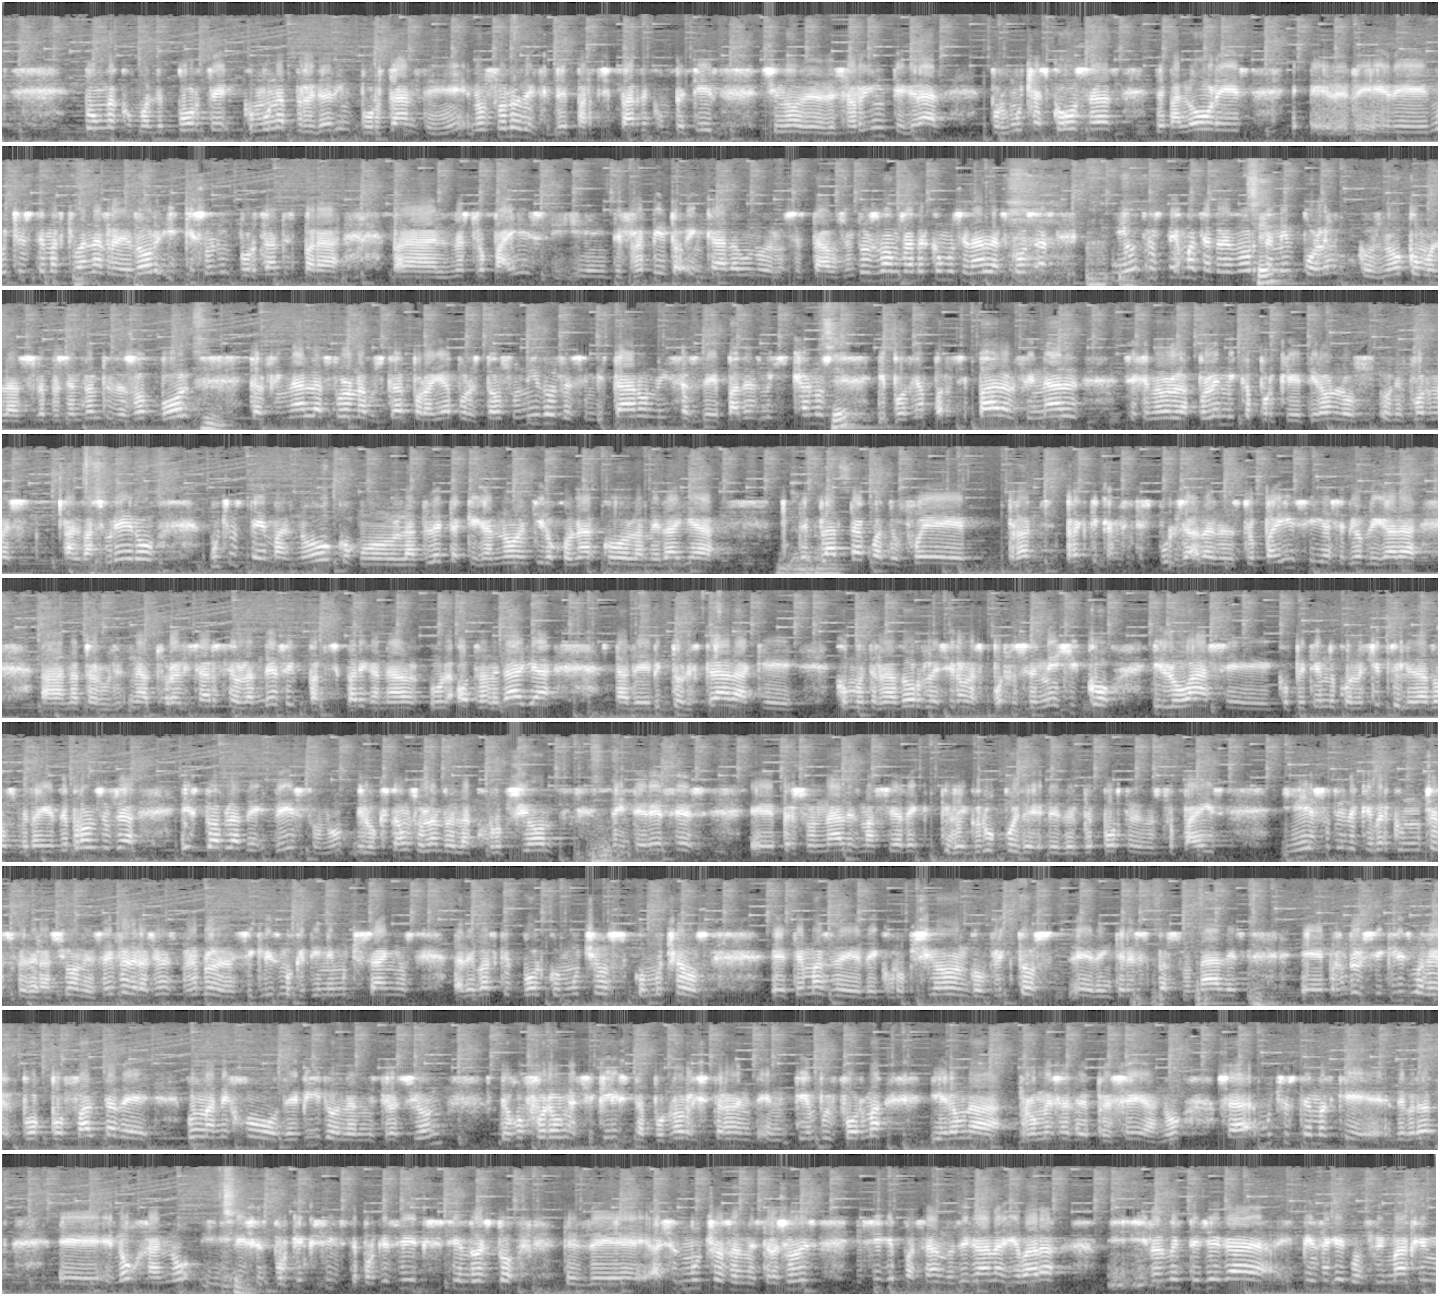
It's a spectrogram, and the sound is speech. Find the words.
ponga como el deporte como una prioridad importante, ¿eh? no solo de, de participar, de competir, sino de desarrollo integral por muchas cosas, de valores, eh, de, muchos temas que van alrededor y que son importantes para, para nuestro país y, repito, en cada uno de los estados. Entonces vamos a ver cómo se dan las cosas y otros temas alrededor también polémicos, ¿no? Como las representantes de softball, que al final las fueron a buscar por allá por Estados Unidos, les invitaron hijas de padres mexicanos y podían participar. Al final se generó la polémica porque tiraron los uniformes al basurero, muchos temas, ¿no? Como la atleta que ganó en tiro con arco la medalla de plata cuando fue prácticamente expulsada de nuestro país y ella se vio obligada a naturalizarse holandesa y participar y ganar otra medalla, la de Víctor Estrada, que como entrenador le hicieron las puertas en México y lo hace compitiendo con Egipto y le da dos medallas de bronce. O sea, esto habla de, eso, ¿no? De lo que estamos hablando, de la corrupción, de intereses eh, personales más allá de, grupo y del deporte de nuestro país y eso tiene que ver con muchas federaciones. Hay federaciones, por ejemplo, la de ciclismo que tiene muchos años, la de básquetbol con muchos, con muchos eh, temas de, corrupción, conflictos eh, de intereses personales. Eh, por ejemplo, el ciclismo, por, falta de un manejo debido en la administración, dejó fuera una ciclista por no registrar en, tiempo y forma y era una promesa de presea, ¿no? O sea, muchos temas que de verdad enojan, ¿no? Y dices, pasando? Llega Ana Guevara y realmente llega y piensa que con su imagen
